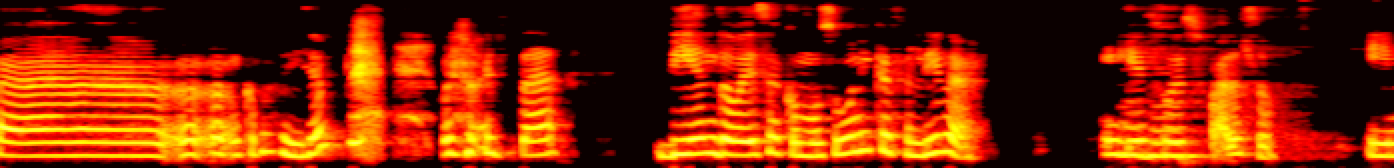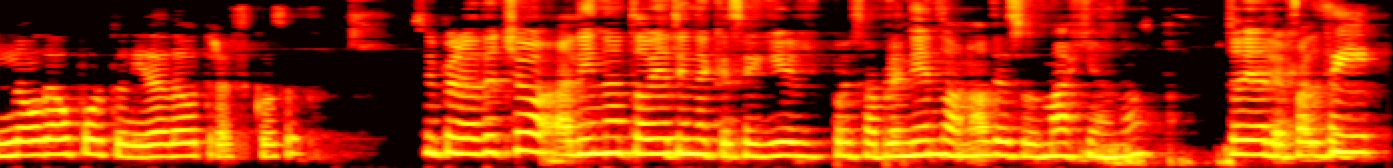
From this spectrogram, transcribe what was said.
uh, ¿cómo se dice? bueno, está viendo esa como su única salida. Y eso es falso. Y no da oportunidad a otras cosas. Sí, pero de hecho Alina todavía tiene que seguir pues aprendiendo, ¿no? De sus magias, ¿no? Todavía le falta. Sí.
